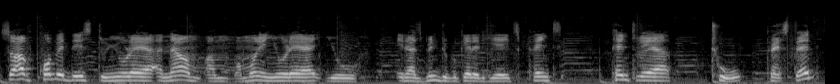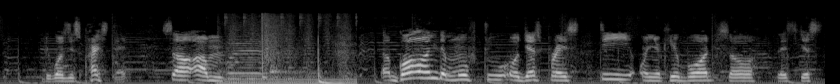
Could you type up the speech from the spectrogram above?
So i've copied this to new layer and now I'm, I'm, I'm on a new layer. You it has been duplicated here. It's paint paint layer 2 pasted because it's pasted. So um uh, go on the move to or just press T on your keyboard. So let's just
